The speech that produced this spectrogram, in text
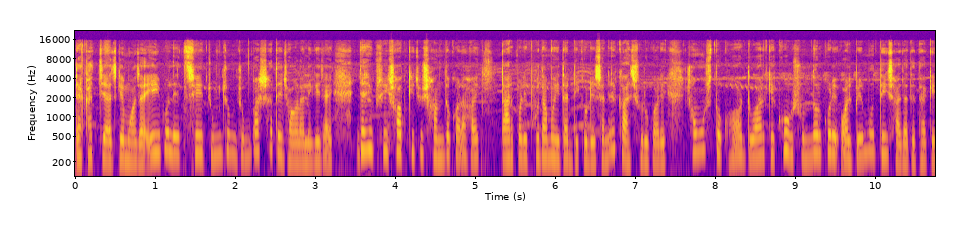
দেখাচ্ছে আজকে মজা। এই বলে সে চুমচুম চুম্পার সাথে ঝগড়া লেগে যায়। যাই হোক, সেই সব কিছু শান্ত করা হয়। তারপরে ফুদাময়ী তার ডেকোরেশনের কাজ শুরু করে। সমস্ত ঘর দুয়ারকে খুব সুন্দর করে অল্পের মধ্যেই সাজাতে থাকে।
